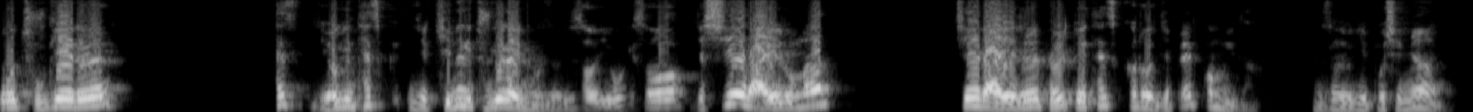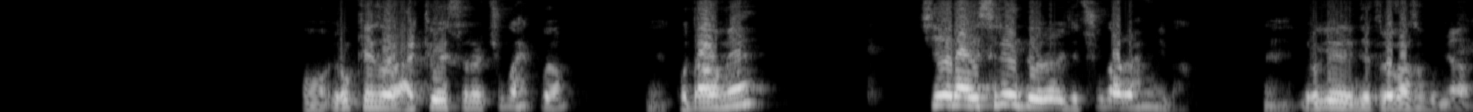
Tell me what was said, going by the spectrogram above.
이 두 개를 테스, 여긴 테스크 이제 기능이 두 개가 있는 거죠. 그래서 여기서 이제 CLI로만 CLI를 별도의 태스크로 이제 뺄 겁니다. 그래서 여기 보시면 어, 이렇게 해서 RTOS를 추가했고요. 네, 그 다음에 CLI 스레드를 이제 추가를 합니다. 네, 여기에 이제 들어가서 보면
